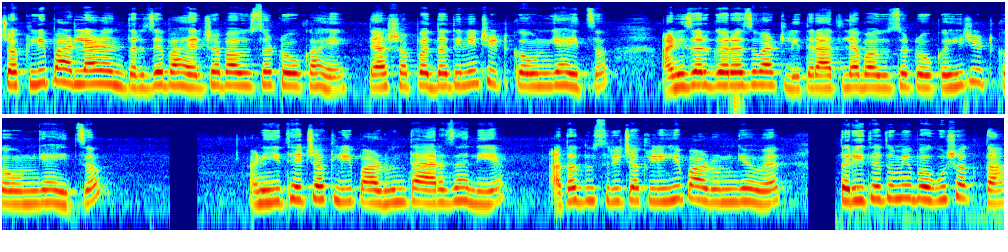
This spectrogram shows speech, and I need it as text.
चकली पाडल्यानंतर जे बाहेरच्या बाजूचं टोक आहे ते अशा पद्धतीने चिटकवून घ्यायचं आणि जर गरज वाटली तर आतल्या बाजूचं टोकही चिटकवून घ्यायचं. आणि इथे चकली पाडून तयार झाली आहे आता दुसरी चकलीही पाडून घेऊयात. तर इथे तुम्ही बघू शकता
